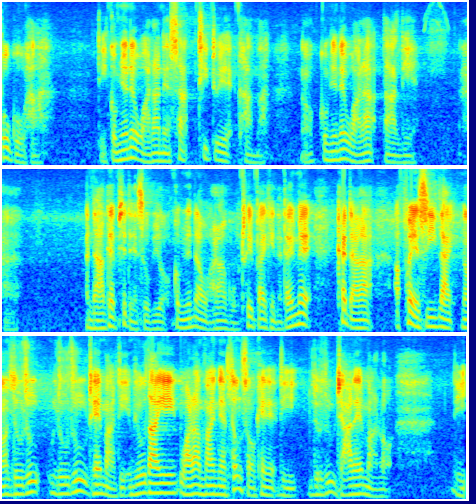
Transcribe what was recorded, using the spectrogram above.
ပုဂ္ဂိုလ်ဟာဒီကွန်မြူနတီဝါဒနဲ့စထိတွေ့တဲ့အခါမှာနော်ကွန်မြူနတီဝါဒဒါလင်းအဲအနာဂတ်ဖြစ်တယ်ဆိုပြီးတော့ကွန်မြူနတီဝါဒကိုထွေးပိုက်ခင်တယ်ဒါပေမဲ့ခက်တာကအဖွဲစည်းလိုက်နော်လူထုလူထုထဲမှာဒီအမျိုးသားရေးဝါဒမိုင်းနဲ့လှုံ့ဆော်ခဲ့တဲ့ဒီလူထုကြားထဲမှာတော့ ဒီ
